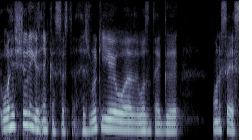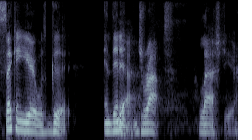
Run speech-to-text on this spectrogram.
well, his shooting is inconsistent. His rookie year was wasn't that good. I want to say his second year was good, and then yeah. it dropped last year.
